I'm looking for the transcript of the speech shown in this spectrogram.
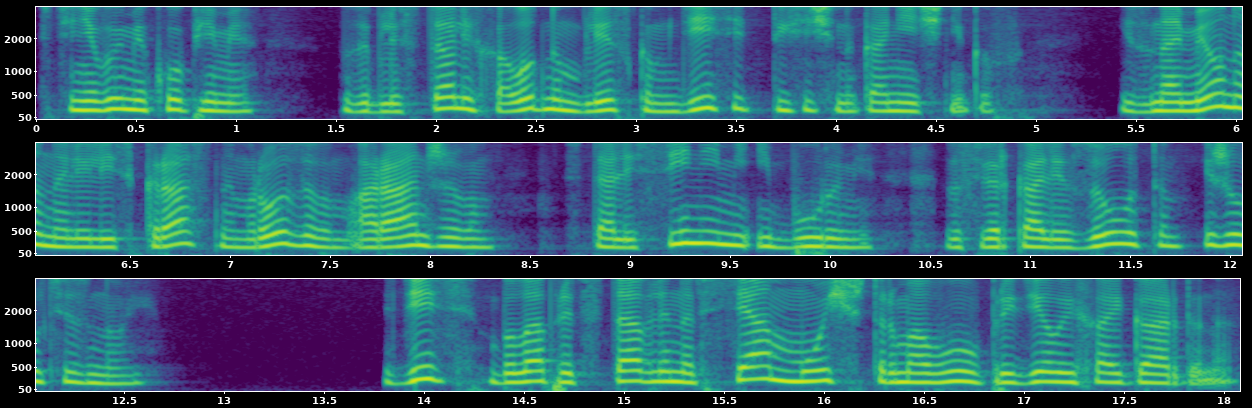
с теневыми копьями, Заблистали холодным блеском десять тысяч наконечников, и знамена налились красным, розовым, оранжевым, стали синими и бурыми, засверкали золотом и желтизной. Здесь была представлена вся мощь штормового предела Ихайгардена.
